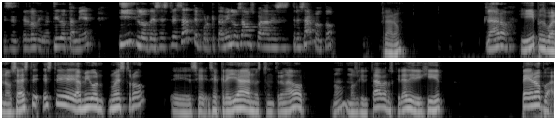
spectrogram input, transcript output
es lo divertido también. Y lo desestresante, porque también lo usamos para desestresarnos, ¿no? Claro. Claro. Y pues bueno, o sea, este, este amigo nuestro eh, se, creía nuestro entrenador, ¿no? Nos gritaba, nos quería dirigir. Pero, pues,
